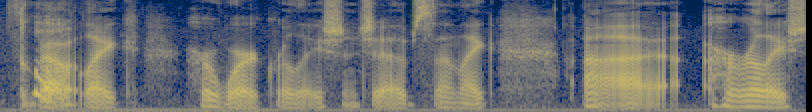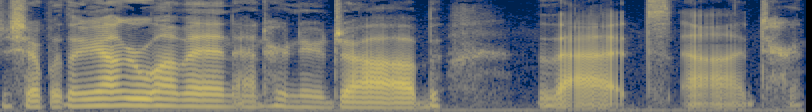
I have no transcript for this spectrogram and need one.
It's cool. about like her work relationships and like uh, her relationship with a younger woman and her new job. That uh, turn,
